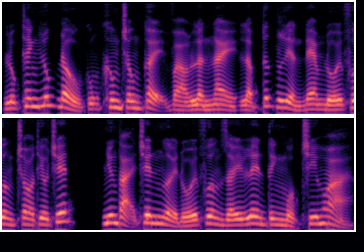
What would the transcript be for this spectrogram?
Lục Thanh lúc đầu cũng không trông cậy vào lần này lập tức liền đem đối phương cho thiêu chết, nhưng tại trên người đối phương giấy lên tinh mục chi hỏa,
